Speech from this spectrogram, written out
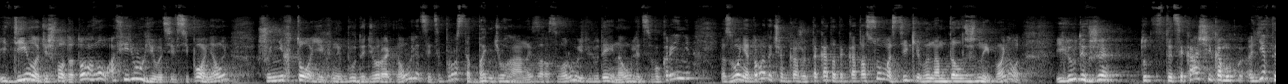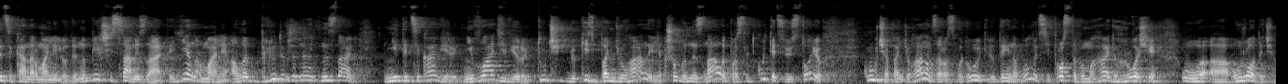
І діло дійшло до того, ну аферюги оці всі поняли, що ніхто їх не буде дюрати на вулиці. Це просто бандюгани. Зараз ворують людей на вулиці в Україні, дзвонять родичам, кажуть, така-то така-то сума, стільки ви нам должны, поняли? І люди вже тут з ТЦКщиками є в ТЦК нормальні люди, ну більшість самі знаєте, є нормальні, але люди вже навіть не знають, ні ТЦК вірять, ні владі вірять. Тут якісь бандюгани, якщо ви не знали, прослідкуйте цю історію. Куча бандюганів зараз ворують людей на вулиці і просто вимагають гроші у, а, у родичів.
